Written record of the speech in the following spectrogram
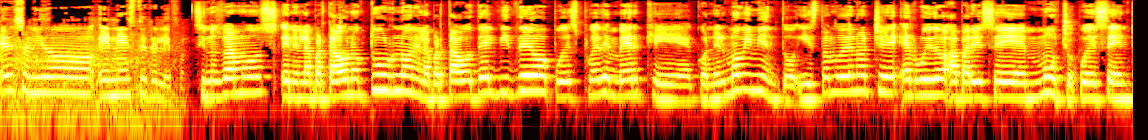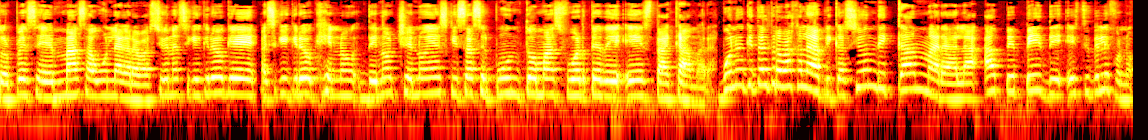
el sonido en este teléfono. Si nos vamos en el apartado nocturno, en el apartado del video, pues pueden ver que con el movimiento y estando de noche el ruido aparece mucho, pues se entorpece más aún la grabación, así que creo que así que creo que no, de noche no es quizás el punto más fuerte de esta cámara. Bueno, ¿qué tal trabaja la aplicación de cámara, la app de este teléfono?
